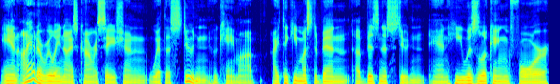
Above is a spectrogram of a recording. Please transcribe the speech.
And I had a really nice conversation with a student who came up. I think he must have been a business student, and he was looking for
